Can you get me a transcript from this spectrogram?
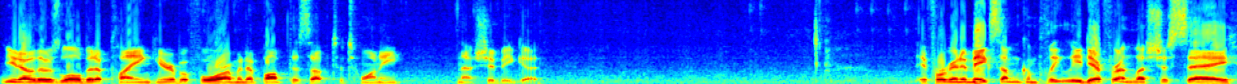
you know, there's a little bit of playing here before. I'm going to bump this up to 20. And that should be good. If we're going to make something completely different, let's just say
